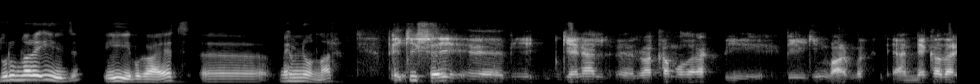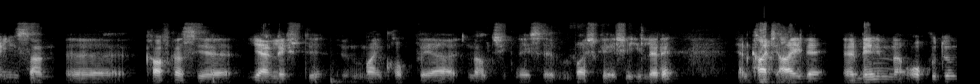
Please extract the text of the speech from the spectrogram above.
durumları iyiydi. İyi gayet. E, memnunlar. Peki şey e, bir genel e, rakam olarak bir bilgin var mı? Yani ne kadar insan e, Kafkasya'ya yerleşti? Maykop veya Nalçık neyse başka şehirlere. Yani kaç aile? Yani benim okuduğum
